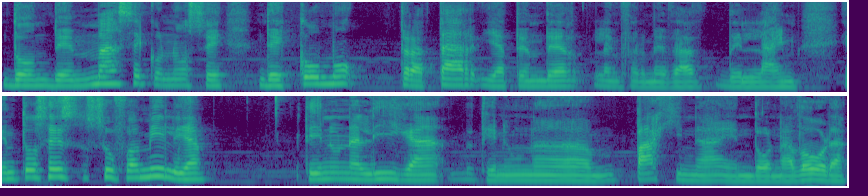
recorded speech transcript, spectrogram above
donde más se conoce de cómo tratar y atender la enfermedad de Lyme. Entonces su familia tiene una liga, tiene una página en donadora,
